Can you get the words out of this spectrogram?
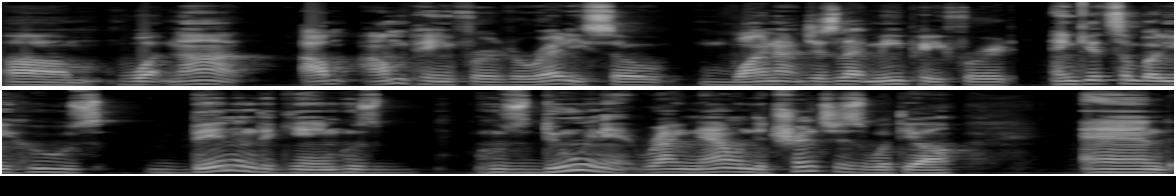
um, whatnot, I'm, I'm paying for it already. So why not just let me pay for it and get somebody who's been in the game, who's who's doing it right now in the trenches with y'all, and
